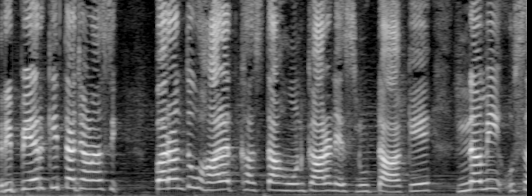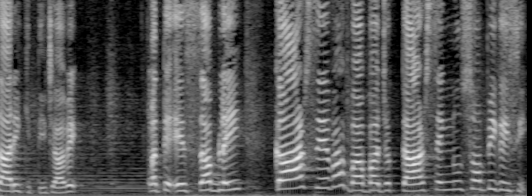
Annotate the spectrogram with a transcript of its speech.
ਰਿਪੇਅਰ ਕੀਤਾ ਜਾਣਾ ਸੀ। ਪਰੰਤੂ ਹਾਲਤ ਖਸਤਾ ਹੋਣ ਕਾਰਨ ਇਸ ਨੂੰ ਢਾ ਕੇ ਨਵੀਂ ਉਸਾਰੀ ਕੀਤੀ ਜਾਵੇ। ਅਤੇ ਇਸ ਸਭ ਲਈ ਕਾਰ ਸੇਵਾ ਬਾਬਾ ਜਗਤਾਰ ਸਿੰਘ ਨੂੰ ਸੌਂਪੀ ਗਈ ਸੀ।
